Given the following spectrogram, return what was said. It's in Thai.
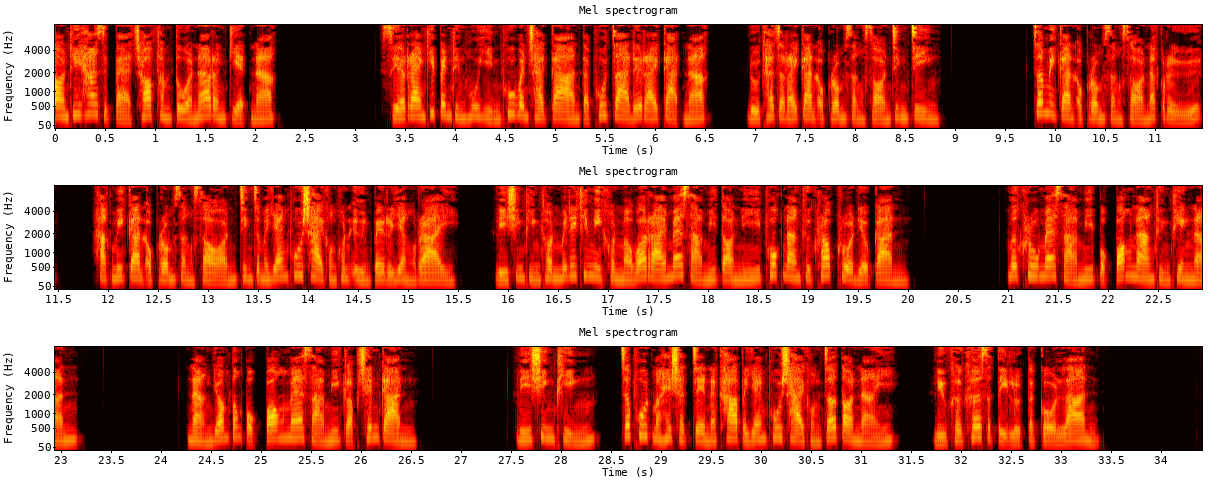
ตอนที่ห้าสิบแปดชอบทำตัวน่ารังเกียจนัก เสียแรงที่เป็นถึงหูหยินผู้บัญชาการแต่พูดจาได้ร้ายกาจนัก ดูถ้าจะไร้การอบรมสั่งสอนจริงๆเจ้ามีการอบรมสั่งสอนนักหรือ หากมีการอบรมสั่งสอนจริงจะมาแย่งผู้ชายของคนอื่นไปหรืออย่างไร หลีชิงผิงทนไม่ได้ที่มีคนมาว่าร้ายแม่สามีตอนนี้พวกนางคือครอบครัวเดียวกัน เมื่อครูแม่สามีปกป้องนางถึงเพียงนั้น นางย่อมต้องปกป้องแม่สามีกลับเช่นกัน หลีชิงผิง เจ้าพูดมาให้ชัดเจนนะข้าไปแย่งผู้ชายของเจ้าตอนไหน หลิวเคอเคอร์สติหลุดตะโกนลั่น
